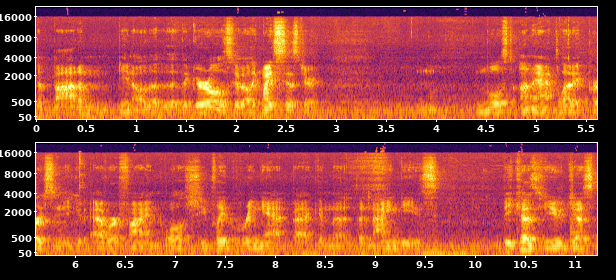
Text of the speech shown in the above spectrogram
the bottom. You know, the, the, the girls who like my sister, most unathletic person you could ever find. Well, she played ringette back in the, the 90s because you just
